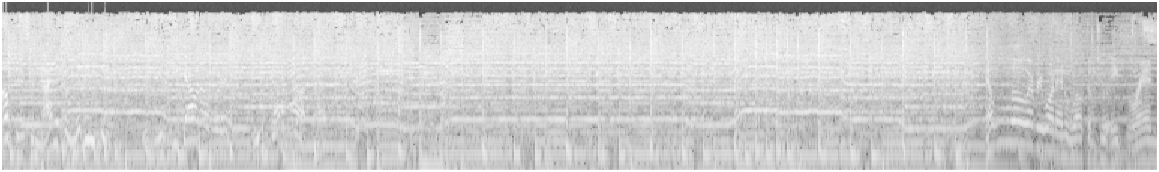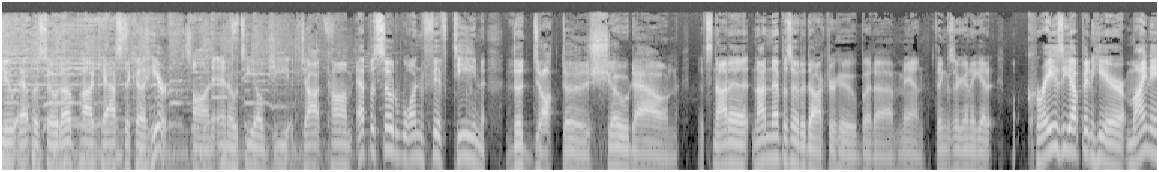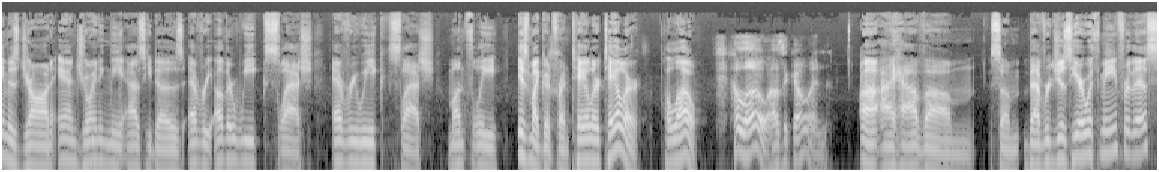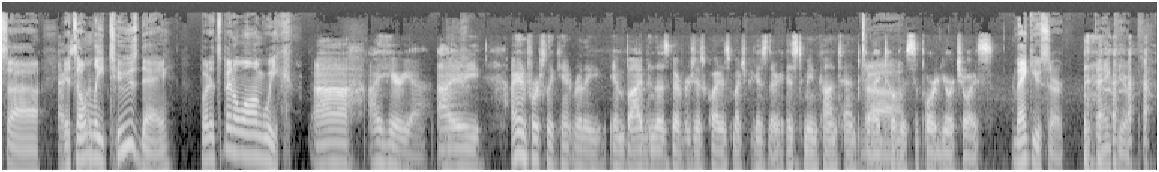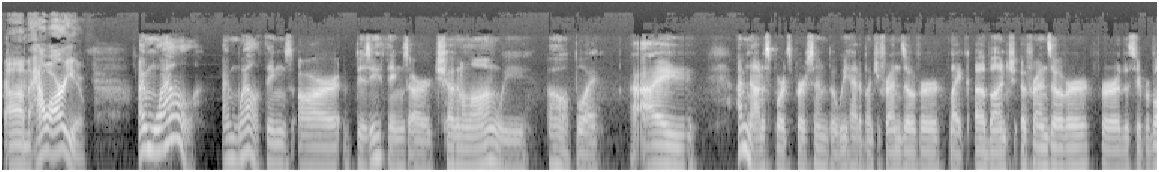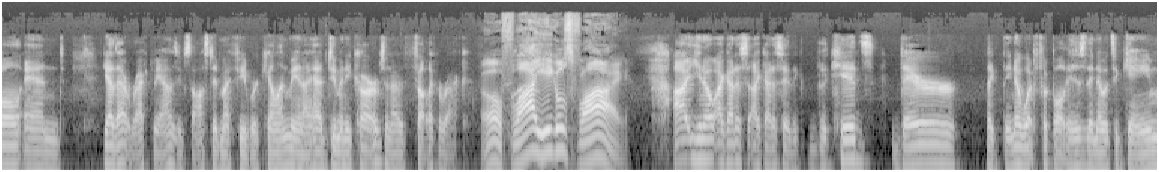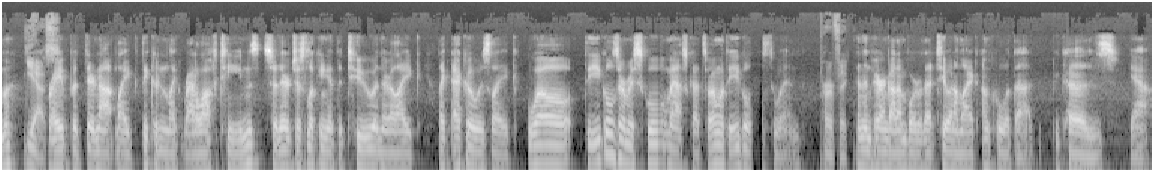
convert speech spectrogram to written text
Welcome to Night of the Living Geeks. If you geek out over it, we've got a podcast. Hello, everyone, and welcome to a brand new episode of Podcastica here on NOTLG.com. Episode 115, The Doctor's Showdown. It's not a not an episode of Doctor Who, but uh, man, things are gonna get crazy up in here. My name is John, and joining me as he does every other week slash every week slash monthly is my good friend Taylor. Taylor, hello. Hello, how's it going? Uh, I have um, some beverages here with me for this. Uh, it's only Tuesday, but it's been a long week. Uh, I hear ya. I I unfortunately can't really imbibe in those beverages quite as much because they're histamine content, but I Ah. totally support your choice. Thank you, sir. Thank you. um, how are you? I'm well. I'm well. Things are busy. Things are chugging along. We oh boy. I I'm not a sports person, but we had a bunch of friends over, like a bunch of friends over for the Super Bowl and yeah, that wrecked me. I was exhausted. My feet were killing me and I had too many carbs and I felt like a wreck. Oh, fly, Eagles, fly. Uh, you know, I gotta, I gotta say, the the kids, they're like, they know what football is. They know it's a game, Yes. right? But they're not like, they couldn't like rattle off teams, so they're just looking at the two, and they're like, like Echo is like, well, the Eagles are my school mascot, so I want the Eagles to win. Perfect. And then Perrin got on board with that too, and I'm like, I'm cool with that because, yeah,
